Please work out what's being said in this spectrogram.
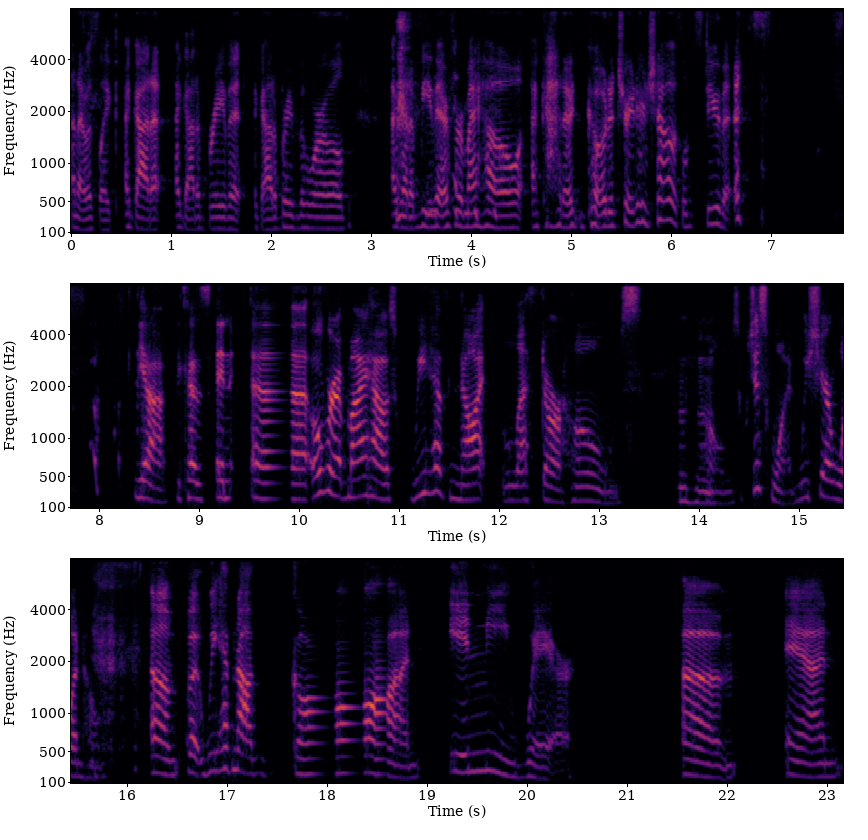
And I was like, I gotta, I gotta brave it. I gotta brave the world. I gotta be there for my hoe. I gotta go to Trader Joe's. Let's do this. Yeah, because and uh, over at my house, we have not left our homes. Mhm. Homes, just one. We share one home, um, but we have not gone anywhere. Um, and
